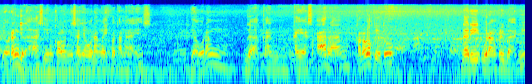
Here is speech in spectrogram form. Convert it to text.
Ya orang jelasin kalau misalnya orang nggak ikutan HS ya orang nggak akan kayak sekarang. Karena waktu itu dari orang pribadi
